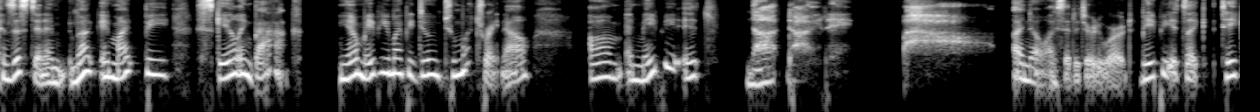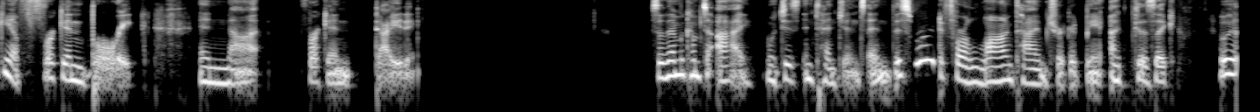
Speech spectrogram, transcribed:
consistent. And it might, it might be scaling back. You know, maybe you might be doing too much right now. Um, and maybe it's not dieting. Ah, I know I said a dirty word. Maybe it's like taking a freaking break and not freaking dieting. So then we come to I, which is intentions. And this word for a long time triggered me because, like, we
